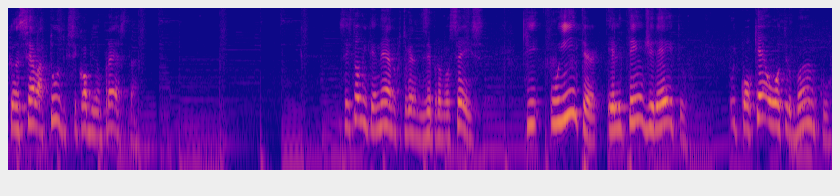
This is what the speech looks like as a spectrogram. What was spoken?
Cancela tudo que Cicobi não presta? Vocês estão me entendendo o que eu estou querendo dizer para vocês? Que o Inter, ele tem o direito, e qualquer outro banco,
